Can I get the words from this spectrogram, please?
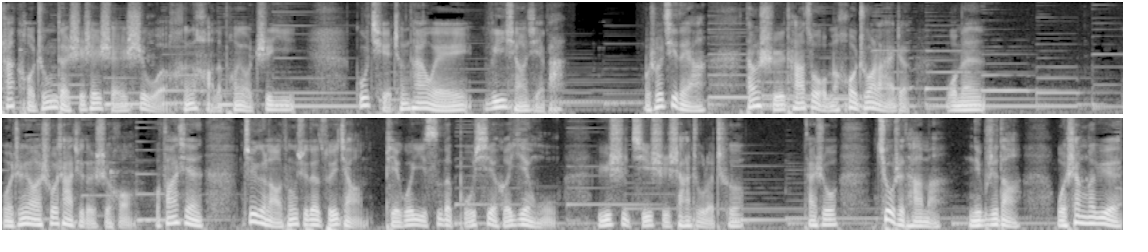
他口中的谁谁谁是我很好的朋友之一，姑且称她为 V 小姐吧。我说记得呀，当时她坐我们后桌来着。我们，我正要说下去的时候，我发现这个老同学的嘴角撇过一丝的不屑和厌恶，于是及时刹住了车。他说：“就是他嘛，你不知道，我上个月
